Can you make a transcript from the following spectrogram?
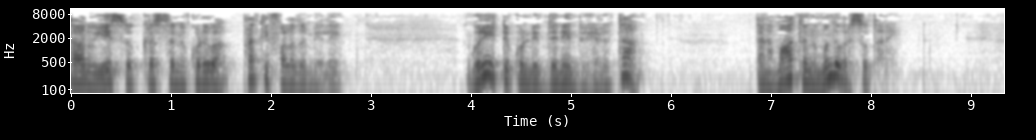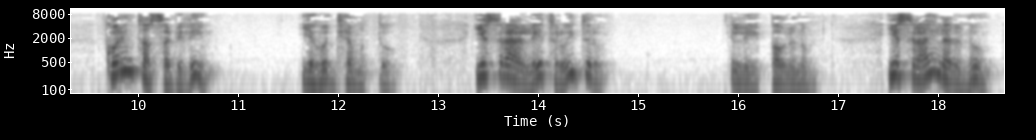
ತಾನು ಯೇಸು ಕ್ರಿಸ್ತನ್ನು ಕೊಡುವ ಪ್ರತಿಫಲದ ಮೇಲೆ ಗುರಿಯಿಟ್ಟುಕೊಂಡಿದ್ದೇನೆ ಎಂದು ಹೇಳುತ್ತಾ ತನ್ನ ಮಾತನ್ನು ಮುಂದುವರೆಸುತ್ತಾನೆ. ಕೊರಿಂತ ಸಭೆಯಲ್ಲಿ ಯಹುದ್ಯ ಮತ್ತು ಇಸ್ರಾಯೇಲೇತರು ಇದ್ದರು. ಇಲ್ಲಿ ಪೌಲನು, ಇಸ್ರಾಯಿಲರನ್ನು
